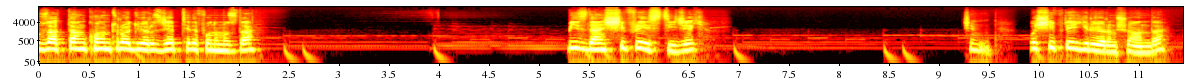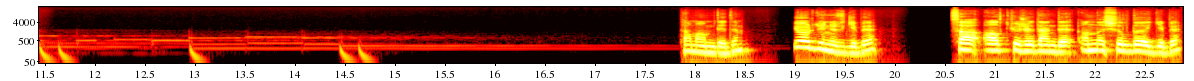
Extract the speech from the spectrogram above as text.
Uzaktan kontrol diyoruz cep telefonumuzda. Bizden şifre isteyecek. Şimdi o şifreyi giriyorum şu anda. Tamam dedim. Gördüğünüz gibi sağ alt köşeden de anlaşıldığı gibi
